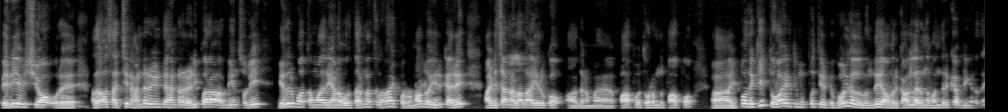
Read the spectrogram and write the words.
பெரிய விஷயம் ஒரு அதாவது சச்சின் ஹண்ட்ரட் இன்ட்டு ஹண்ட்ரட் அடிப்பாரா அப்படின்னு சொல்லி எதிர்பார்த்த மாதிரியான ஒரு தருணத்துல தான் இப்போ ரொனால்டோ இருக்காரு. அடிச்சா நல்லா தான் இருக்கும். அதை நம்ம பார்ப்போம் தொடர்ந்து பார்ப்போம். இப்போதைக்கு தொள்ளாயிரத்தி முப்பத்தி எட்டு கோல்கள் வந்து அவர் காலில் இருந்து வந்திருக்கு அப்படிங்கிறது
